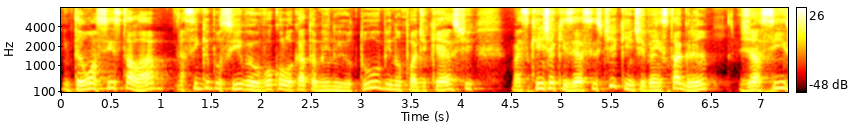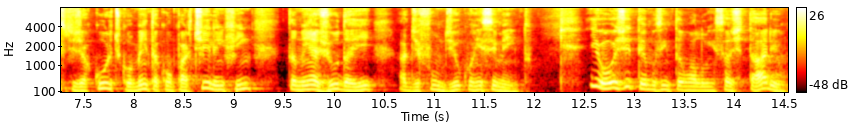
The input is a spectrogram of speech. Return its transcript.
Então assista lá, assim que possível eu vou colocar também no YouTube, no podcast, mas quem já quiser assistir, quem tiver Instagram, já assiste, já curte, comenta, compartilha, enfim, também ajuda aí a difundir o conhecimento. E hoje temos então a Lua em Sagitário,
